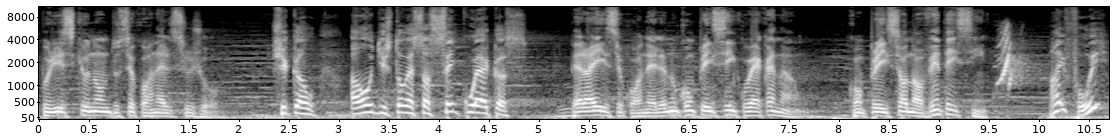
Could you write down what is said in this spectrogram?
Por isso que o nome do seu Cornélio sujou. Chicão, aonde estão essas 100 cuecas? Peraí, seu Cornélio, eu não comprei 100 cueca, não. Comprei só 95. Aí foi?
